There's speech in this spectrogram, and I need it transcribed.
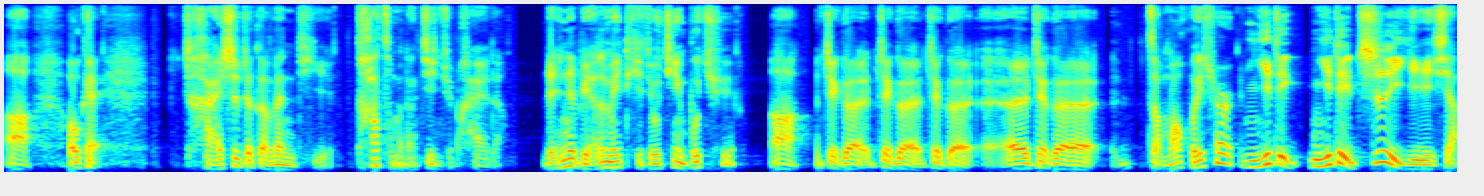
啊。OK，还是这个问题，他怎么能进去拍的？人家别的媒体就进不去啊。这个这个这个呃，这个怎么回事你得你得质疑一下，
